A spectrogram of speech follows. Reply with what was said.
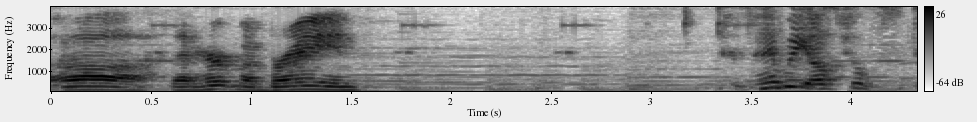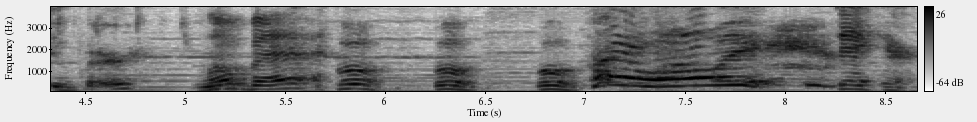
Ah, that hurt my brain Does anybody else feel stupider? a little bit. Ooh, ooh, ooh. Hi, Wally. Daycare.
